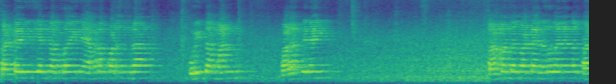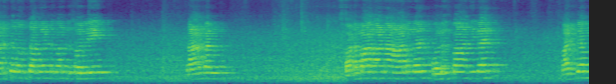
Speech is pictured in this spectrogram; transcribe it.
சட்ட ரீதியற்ற முறையிலே அகலப்படுகின்ற குறித்த மண் வளத்தினை சம்பந்தப்பட்ட நிறுவனங்கள் தடுத்து நிறுத்த வேண்டும் என்று சொல்லி நாங்கள் வடமாகாண ஆளுநர் பொலிஸ் அதிபர் மற்றும்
